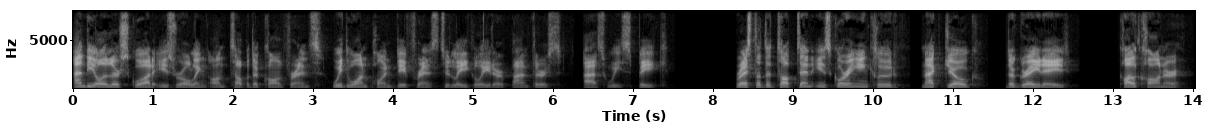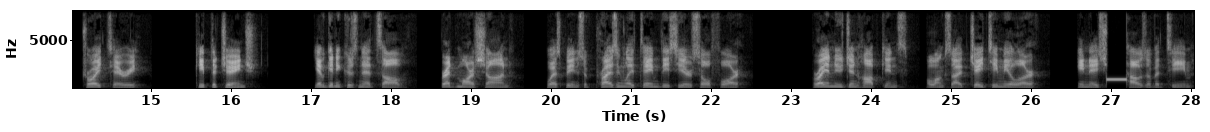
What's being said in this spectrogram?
and the Oilers squad is rolling on top of the conference with one point difference to league leader Panthers as we speak. Rest of the top 10 in scoring include Mac Joke, The Great Eight, Kyle Connor, Troy Terry, Keep the Change, Yevgeny Kuznetsov, Brad Marchand, who has been surprisingly tame this year so far, Ryan Nugent Hopkins, alongside JT Miller in a house of a team,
